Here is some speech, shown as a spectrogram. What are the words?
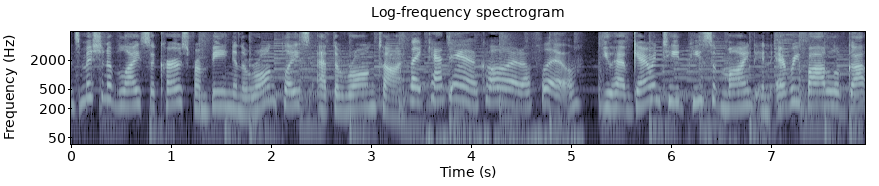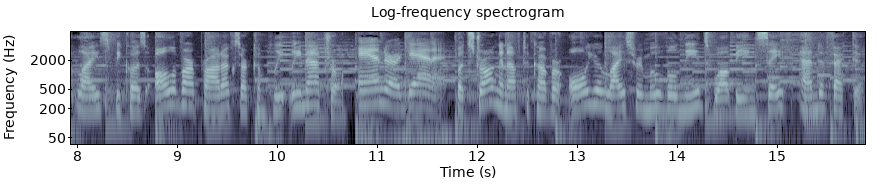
Transmission of lice occurs from being in the wrong place at the wrong time. Like catching a cold or a flu. You have guaranteed peace of mind in every bottle of Got Lice because all of our products are completely natural, And organic. but strong enough to cover all your lice removal needs while being safe and effective.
